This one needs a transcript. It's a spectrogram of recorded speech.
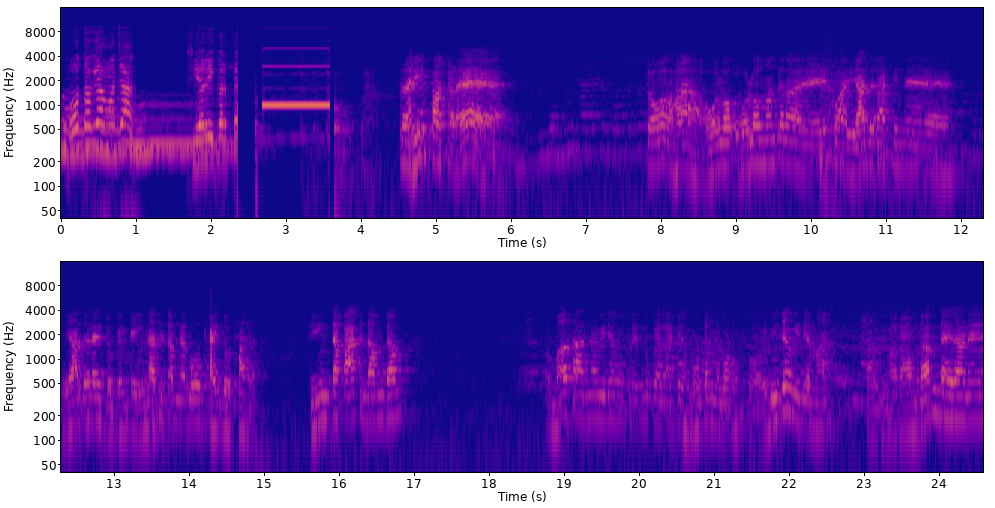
हो तो गया मजाक थियरी करते સહી પકડે તો હા ઓલો ઓલો મંત્ર એકવાર યાદ રાખીને યાદ રાખજો કેમ કે એનાથી તમને બહુ ફાયદો થાય ચીન ટપાક ડમ ડમ તો બસ આજના વિડીયોમાં આપણે એટલું કરી રાખીએ હું તમને મળું છું હવે બીજા વિડીયોમાં ત્યાં સુધીમાં રામ રામ દાયરાને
